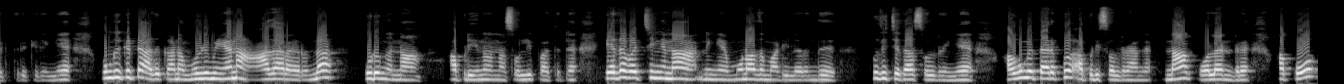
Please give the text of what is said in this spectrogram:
எடுத்திருக்கிறீங்க. உங்ககிட்ட அதுக்கான முழுமையான ஆதாரம் இருந்தால் கொடுங்கண்ணா அப்படின்னு நான் சொல்லி பார்த்துட்டேன். எதை வச்சீங்கன்னா நீங்கள் மூணாவது மாடியிலேருந்து குதிச்சதா சொல்கிறீங்க அவங்க தரப்பு அப்படி சொல்கிறாங்க நான் கொலன்றேன். அப்போது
